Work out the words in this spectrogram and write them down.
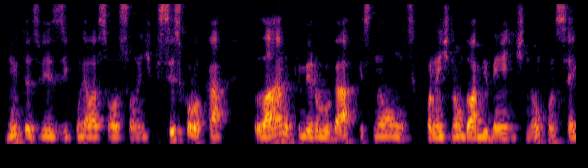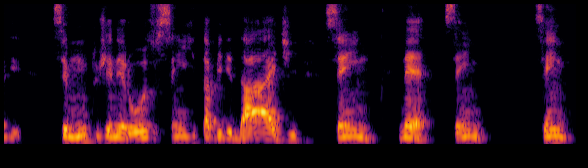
muitas vezes e com relação ao sono, a gente precisa se colocar lá no primeiro lugar, porque senão, quando a gente não dorme bem, a gente não consegue ser muito generoso, sem irritabilidade, sem, né, sem, sem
